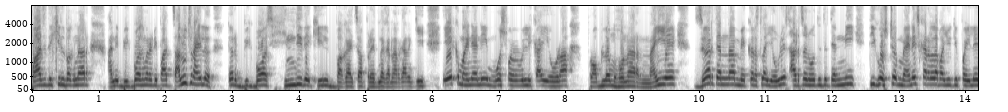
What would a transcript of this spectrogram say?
पाच देखील बघणार आणि बिग बॉस मराठी पाच चालूच राहिलं तर बिग बॉस हिंदी देखील बघायचा प्रयत्न करणार. कारण की एक महिन्याने मोस्ट प्रॉबेबली काही एवढा प्रॉब्लेम होणार नाहीये. जर त्यांना मेकर्सला एवढीच अडचण होती तर त्यांनी ती गोष्ट मॅनेज करायला पाहिजे होती पहिले.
